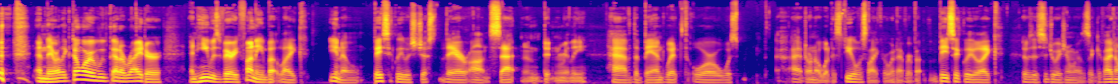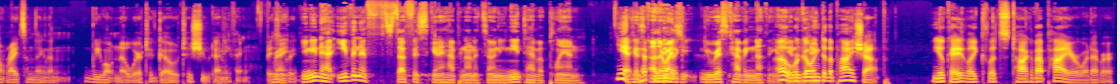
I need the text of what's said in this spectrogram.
and they were like, "Don't worry, we've got a writer." And he was very funny, but like, you know, basically was just there on set and didn't really have the bandwidth or was I don't know what his deal was like or whatever, but basically like it was a situation where it's like if I don't write something then we won't know where to go to shoot anything. Basically. Right. You need to have even if stuff is going to happen on its own, you need to have a plan. Yeah, because to be otherwise like- you, you risk having nothing. oh, we're going to the pie shop. You okay, like let's talk about pie or whatever.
